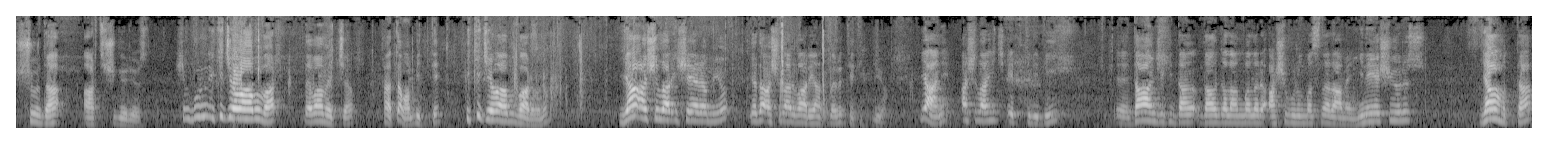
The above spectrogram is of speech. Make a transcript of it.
Şurada artışı görüyoruz. Şimdi bunun iki cevabı var. Devam edeceğim. Ha tamam bitti. İki cevabı var bunun. Ya aşılar işe yaramıyor ya da aşılar varyantları tetikliyor. Yani aşılar hiç etkili değil. Ee, Daha önceki da- dalgalanmaları aşı vurulmasına rağmen yine yaşıyoruz. Yahut da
